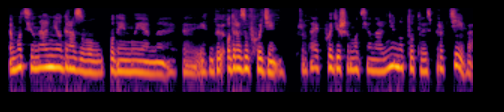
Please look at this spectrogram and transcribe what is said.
emocjonalnie od razu podejmujemy, y, jakby od razu wchodzimy, prawda? Jak wchodzisz emocjonalnie, no to to jest prawdziwe.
